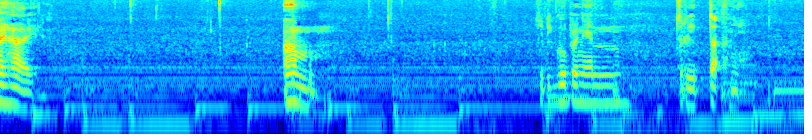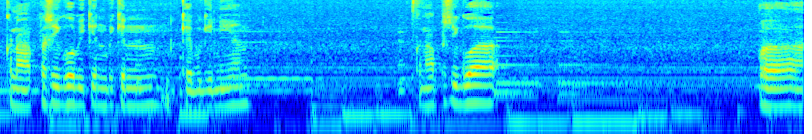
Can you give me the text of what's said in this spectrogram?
Hai hai. Um, jadi gue pengen cerita nih. Kenapa sih gue bikin-bikin kayak beginian? Kenapa sih gue uh,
